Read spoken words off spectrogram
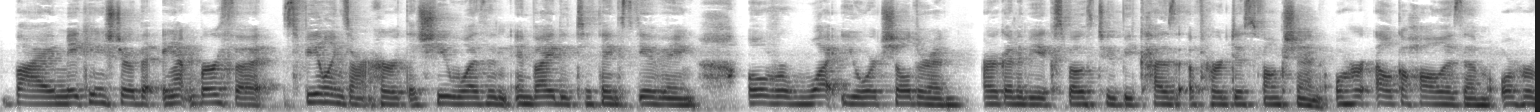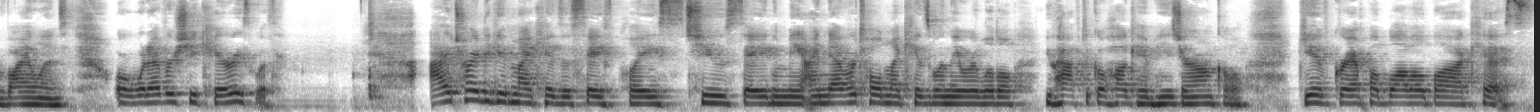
By making sure that Aunt Bertha's feelings aren't hurt, that she wasn't invited to Thanksgiving over what your children are going to be exposed to because of her dysfunction or her alcoholism or her violence or whatever she carries with her. I tried to give my kids a safe place to say to me, I never told my kids when they were little, you have to go hug him. He's your uncle. Give grandpa blah, blah, blah a kiss.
